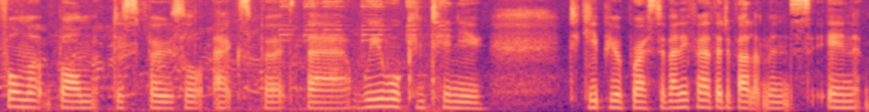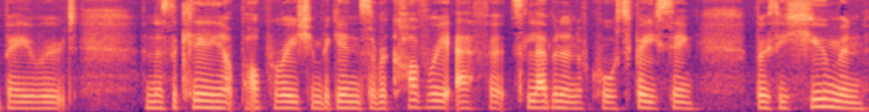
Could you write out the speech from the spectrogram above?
former bomb disposal expert there. We will continue to keep you abreast of any further developments in Beirut. And as the cleaning up operation begins, the recovery efforts, Lebanon, of course, facing both a human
